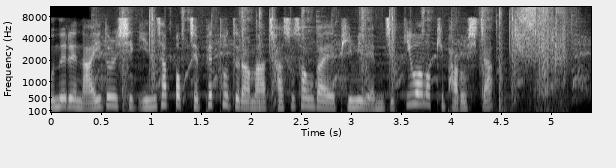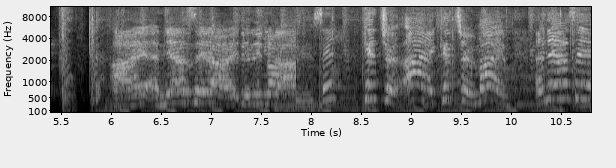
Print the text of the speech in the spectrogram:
오늘은 아이돌식 인사법 제페토 드라마 자수성가의 비밀 MG 끼워넣기 바로 시작. 아이 안녕하세요 아이들입니다 둘셋 캐출 아이 캐출 마임 안녕하세요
